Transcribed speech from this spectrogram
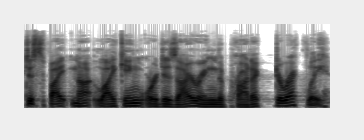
despite not liking or desiring the product directly.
